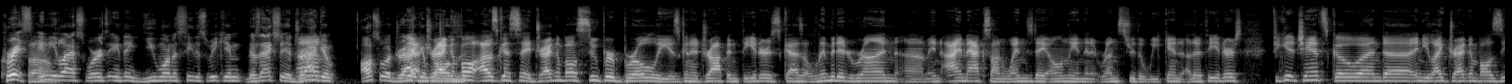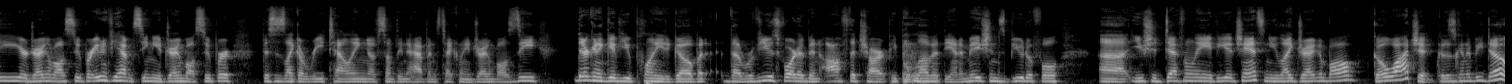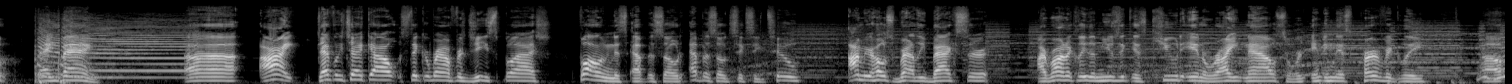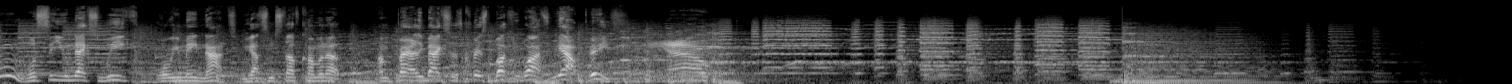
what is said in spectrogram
Chris, Boom. any last words? Anything you want to see this weekend? There's actually a um, dragon, also a Dragon, yeah, Dragon Ball. Ball. I was gonna say Dragon Ball Super Broly is gonna drop in theaters. Guys, a limited run um, in IMAX on Wednesday only, and then it runs through the weekend at other theaters. If you get a chance, go and uh, and you like Dragon Ball Z or Dragon Ball Super, even if you haven't seen any Dragon Ball Super, this is like a retelling of something that happens technically in Dragon Ball Z. They're gonna give you plenty to go, but the reviews for it have been off the chart. People love it. The animation's beautiful. Uh, you should definitely, if you get a chance and you like Dragon Ball, go watch it because it's gonna be dope. Bang bang. Uh, all right. Definitely check out. Stick around for G Splash following this episode, episode 62. I'm your host Bradley Baxter. Ironically, the music is cued in right now, so we're ending this perfectly. Uh, we'll see you next week, or we may not. We got some stuff coming up. I'm Bradley Baxter. It's Chris Bucky Watts. We out. Peace. Yeah.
